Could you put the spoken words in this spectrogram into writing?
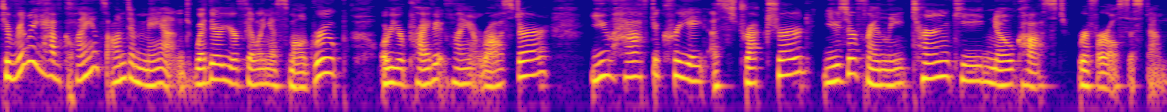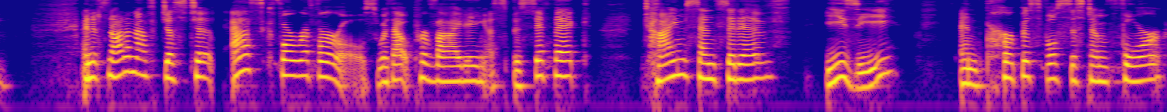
to really have clients on demand, whether you're filling a small group or your private client roster, you have to create a structured, user friendly, turnkey, no cost referral system. And it's not enough just to ask for referrals without providing a specific, time sensitive, easy, and purposeful system for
